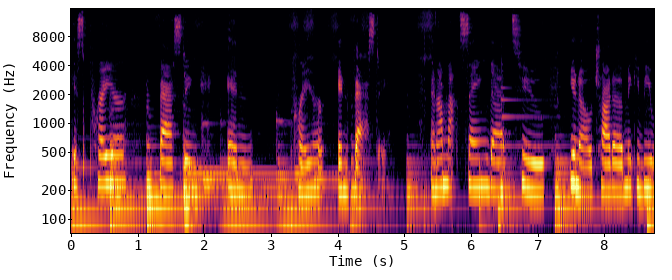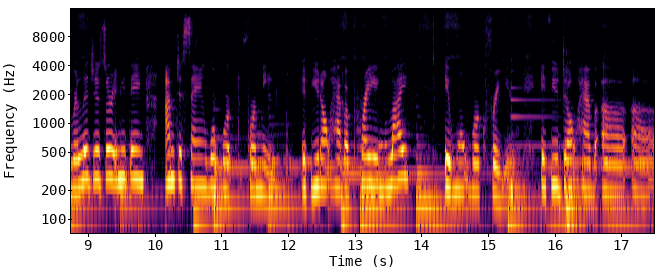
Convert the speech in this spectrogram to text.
is prayer, fasting, and prayer and fasting. And I'm not saying that to, you know, try to make you be religious or anything. I'm just saying what worked for me. If you don't have a praying life, it won't work for you. If you don't have uh, uh,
